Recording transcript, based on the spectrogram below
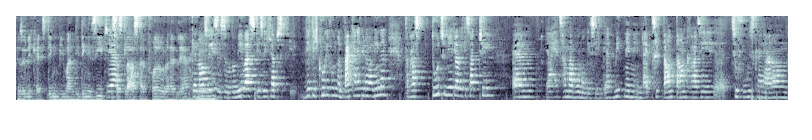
Persönlichkeitsding, wie man die Dinge sieht. Ist das Glas halb voll oder halb leer? Genau so ist es. Aber bei mir war es, also ich habe es wirklich cool gefunden und dann kann ich mich noch erinnern, dann hast du zu mir, glaube ich, gesagt, Jill, ähm, ja, jetzt haben wir eine Wohnung gesehen, gell? mitten in, in Leipzig, Downtown quasi, äh, zu Fuß, keine Ahnung,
